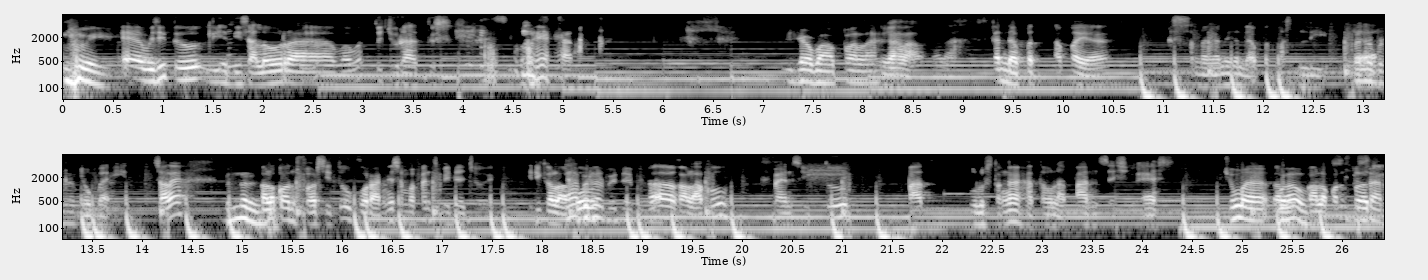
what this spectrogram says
Wih. eh habis itu lihat di Salora apa, apa 700 Si bangsat. Gak apa-apa lah. nggak apa-apa lah kan dapat apa ya kesenangannya kan dapat pas beli ya, Bener-bener. nyobain soalnya Bener. kalau Converse itu ukurannya sama fans beda coy jadi kalau ya aku bener beda. beda. eh, kalau aku fans itu 40 setengah atau 8 size US cuma kalau Wow, kalau Converse besar.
